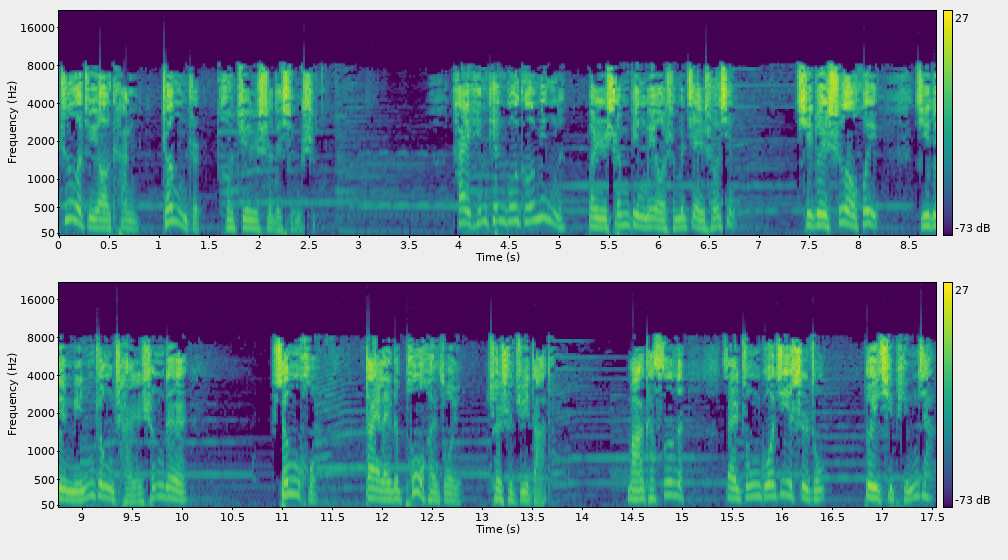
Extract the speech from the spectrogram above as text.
这就要看政治和军事的形势。太平天国革命呢，本身并没有什么建设性，其对社会及对民众产生的生活带来的破坏作用。却是巨大的。马克思呢，在中国纪事中对其评价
